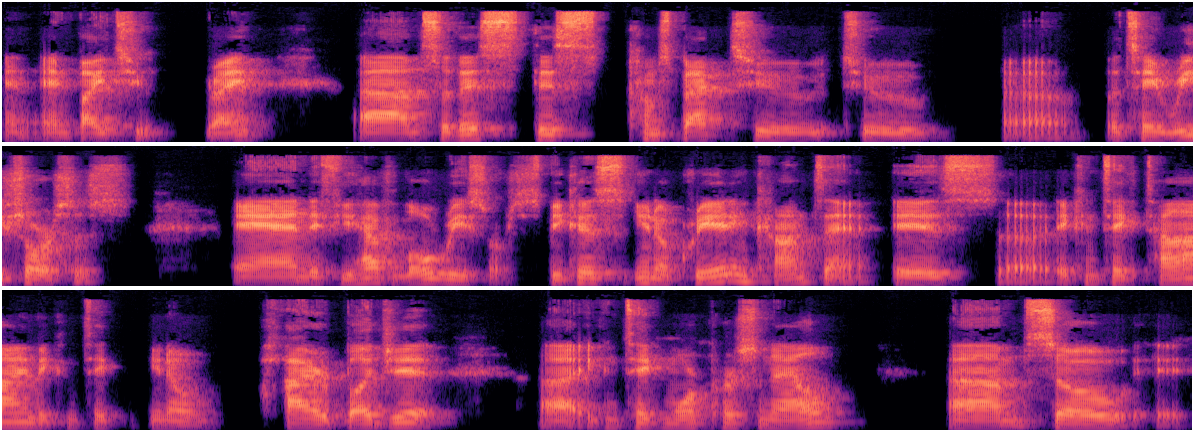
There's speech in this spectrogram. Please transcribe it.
and, and bites you, right? Um, so this this comes back to to uh, let's say resources, and if you have low resources, because you know creating content is uh, it can take time, it can take you know higher budget, uh, it can take more personnel. Um, so it,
